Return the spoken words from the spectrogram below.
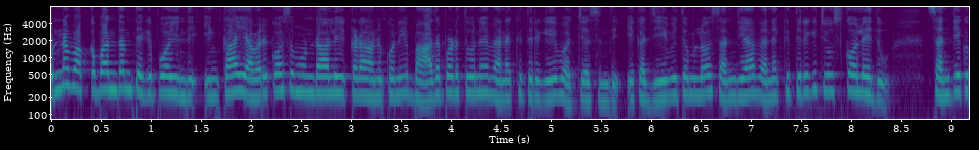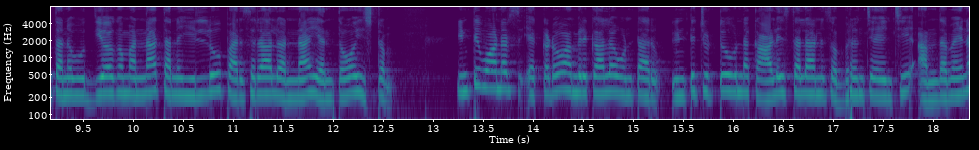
ఉన్న ఒక్క బంధం తెగిపోయింది. ఇంకా ఎవరి కోసం ఉండాలి ఇక్కడ అనుకుని బాధపడుతూనే వెనక్కి తిరిగి వచ్చేసింది. ఇక జీవితంలో సంధ్య వెనక్కి తిరిగి చూసుకోలేదు. సంధ్యకు తన ఉద్యోగం అన్నా తన ఇల్లు పరిసరాలు అన్నా ఎంతో ఇష్టం. ఇంటి ఓనర్స్ ఎక్కడో అమెరికాలో ఉంటారు. ఇంటి చుట్టూ ఉన్న ఖాళీ స్థలాన్ని శుభ్రం చేయించి అందమైన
